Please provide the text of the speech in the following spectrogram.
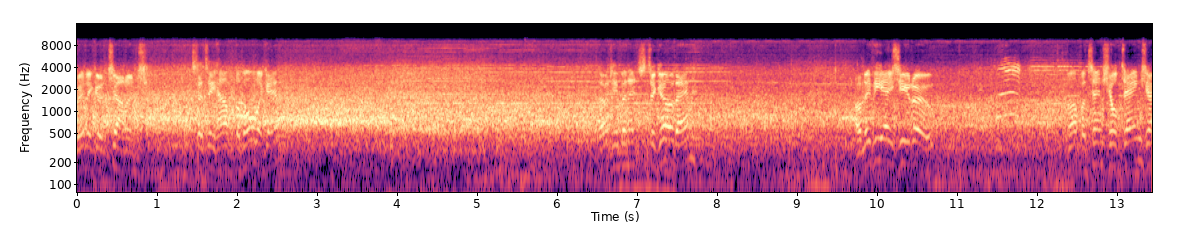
Really good challenge. City have the ball again. 30 minutes to go then. Olivier Giroud. Potential danger.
